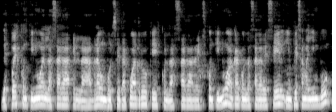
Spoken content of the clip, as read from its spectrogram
Después continúa en la saga, en la Dragon Ball Z4, que es con la saga de. Continúa acá con la saga de Cell y empieza Majin Buu.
